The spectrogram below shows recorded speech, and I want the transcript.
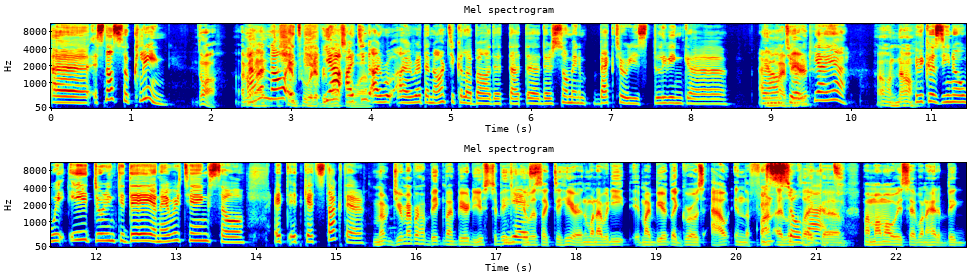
uh, it's not so clean. well I mean I don't know. shampoo it's- it every yeah, once in a I think. I, I read an article about it that uh, there's so many bacteria living uh, around your beard? yeah yeah oh no because you know we eat during the day and everything so it, it gets stuck there. Remember, do you remember how big my beard used to be? It was like to here, and when I would eat, my beard like grows out in the front. That's I look so like um, my mom always said when I had a big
